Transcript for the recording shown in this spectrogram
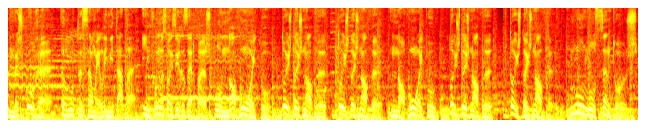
Mas corra, a lotação é limitada. Informações e reservas pelo 918-229-229. 918-229-229. Lulu Santos,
